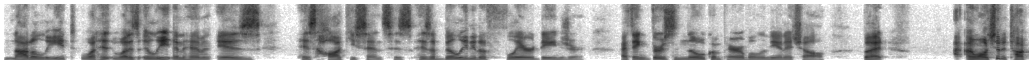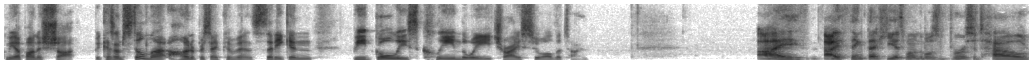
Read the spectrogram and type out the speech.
not elite. What his, what is elite in him is his hockey sense, his his ability to flare danger. I think there's no comparable in the NHL. But I want you to talk me up on his shot because I'm still not 100% convinced that he can beat goalies clean the way he tries to all the time. I I think that he has one of the most versatile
